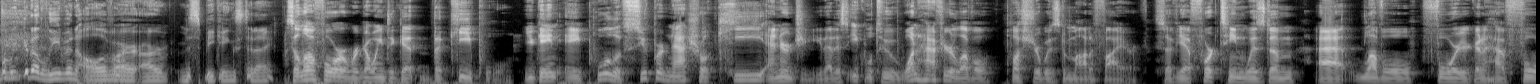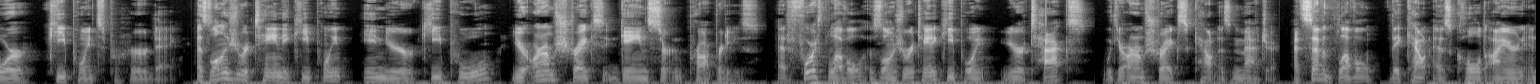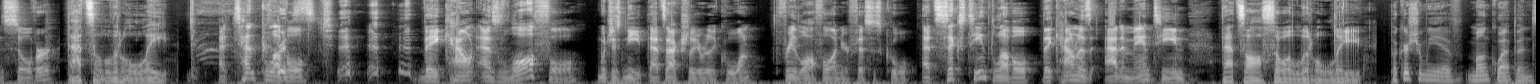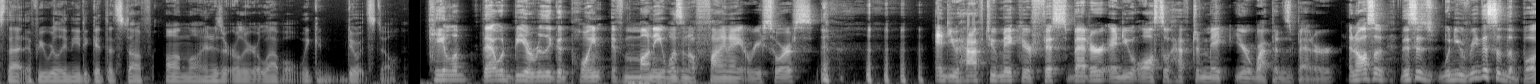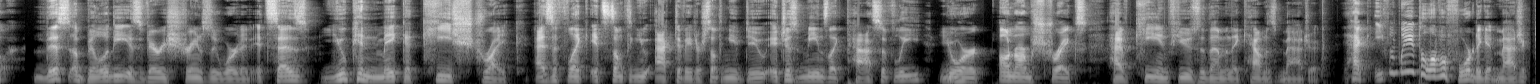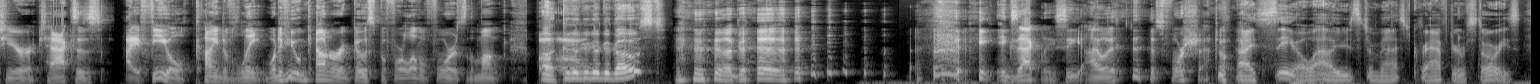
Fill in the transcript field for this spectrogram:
Are we gonna leave in all of our our misspeakings today? So level four, we're going to get the ki pool. You gain a pool of supernatural ki energy that is equal to one half your level plus your wisdom modifier. So if you have 14 wisdom at level four, you're going to have four ki points per day. As long as you retain a ki point in your ki pool, your unarmed strikes gain certain properties. At fourth level, as long as you retain a ki point, your attacks with your unarmed strikes count as magic. At seventh level, they count as cold iron and silver. That's a little late. At 10th level, they count as lawful, which is neat. That's actually a really cool one. Free lawful on your fist is cool. At 16th level, they count as adamantine. That's also a little late. But Christian, we have monk weapons that if we really need to get that stuff online as an earlier level, we can do it still. Caleb, that would be a really good point if money wasn't a finite resource. and you have to make your fists better and you also have to make your weapons better. And also, this is when you read this in the book, this ability is very strangely worded. It says you can make a ki strike as if like it's something you activate or something you do. It just means like passively your unarmed strikes have ki infused with them and they count as magic. Heck, even waiting to level 4 to get magic to your attacks is I feel kind of late. What if you encounter a ghost before level 4 as the monk? Uh, ghost. exactly. See, I was foreshadowing. I see. Oh wow, you're such a master crafter of stories.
